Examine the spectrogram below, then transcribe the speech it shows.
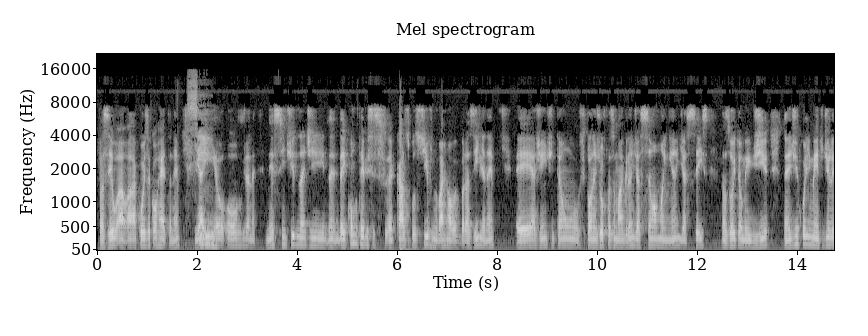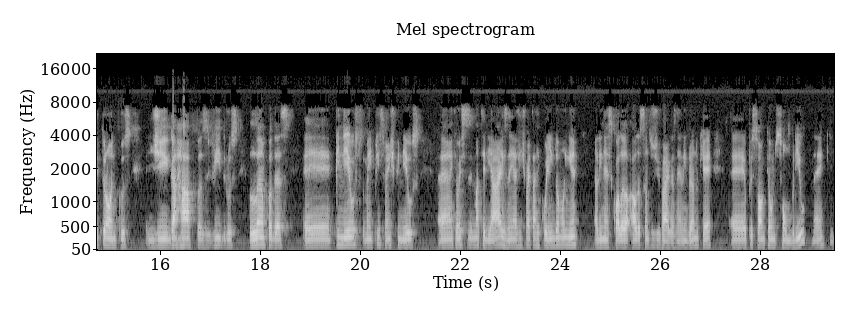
fazer a, a coisa correta, né? Sim. E aí, eu, né, nesse sentido, né, de, né, daí como teve esses é, casos positivos no bairro Nova Brasília, né, é, a gente então se planejou fazer uma grande ação amanhã, dia 6, das 8 ao meio-dia, né, de recolhimento de eletrônicos, de garrafas, vidros, lâmpadas, é, pneus, também principalmente pneus. É, então esses materiais, né, a gente vai estar recolhendo amanhã ali na escola Alda Santos de Vargas, né? Lembrando que é, é o pessoal então de Sombrio, né, que,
